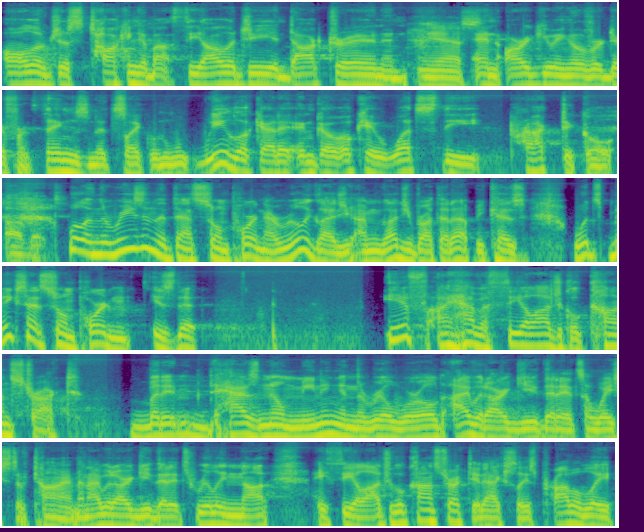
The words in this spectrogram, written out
all of just talking about theology and doctrine and yes. and arguing over different things and it's like when we look at it and go, okay, what's the practical of it. Well, and the reason that that's so important, I'm really glad you I'm glad you brought that up because what makes that so important is that if I have a theological construct but it has no meaning in the real world, I would argue that it's a waste of time. And I would argue that it's really not a theological construct. It actually is probably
